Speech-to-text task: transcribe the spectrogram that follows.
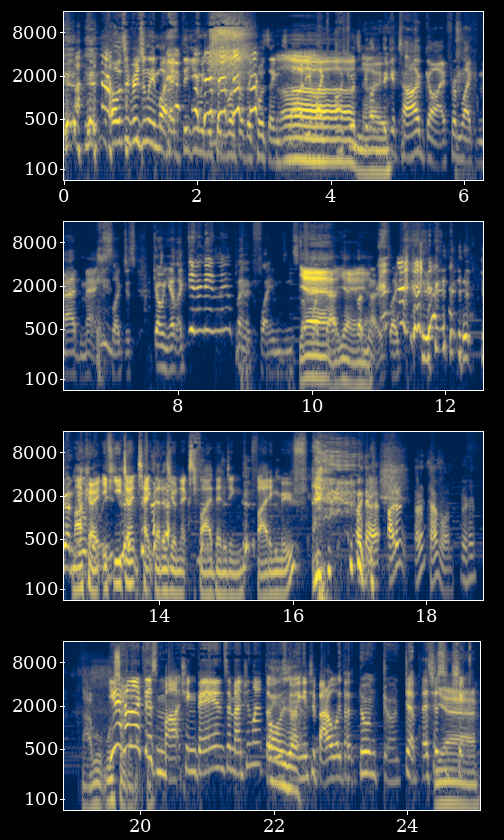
I was originally in my head thinking when you said what's something called saying Smarty, I'm like, oh, she wants to be like the oh, guitar guy from like Mad Max, like just going out like playing like flames and stuff Yeah, like that. yeah, yeah, But yeah. no, it's like you're Mako, hillbilly. if you don't take that as your next firebending fighting move, Okay, I don't. I don't have one. nah, we'll, we'll you know how like there's marching bands? Imagine like those Oh, yeah. going into battle with the dun dun dun. But it's just Yeah. a chick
